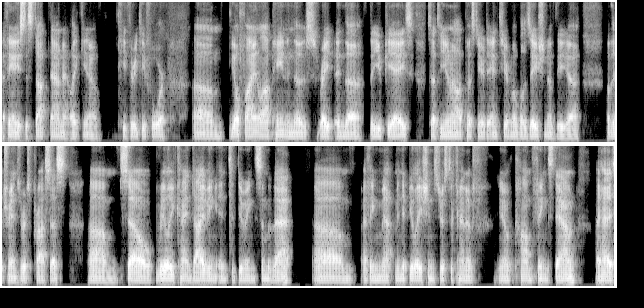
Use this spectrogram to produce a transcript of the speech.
I think I used to stop down at like, you know, T3, T4. Um, you'll find a lot of pain in those right in the the UPAs. So that's a unilateral posterior to anterior mobilization of the uh, of the transverse process. Um, so really kind of diving into doing some of that. Um, I think ma- manipulations just to kind of you know calm things down I had a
